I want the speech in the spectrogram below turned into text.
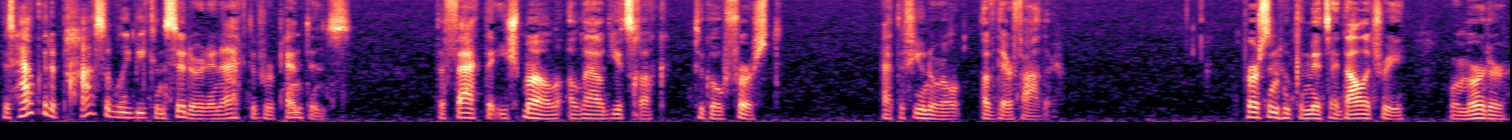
is how could it possibly be considered an act of repentance, the fact that Yishmael allowed Yitzchak to go first at the funeral of their father? A person who commits idolatry or murder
